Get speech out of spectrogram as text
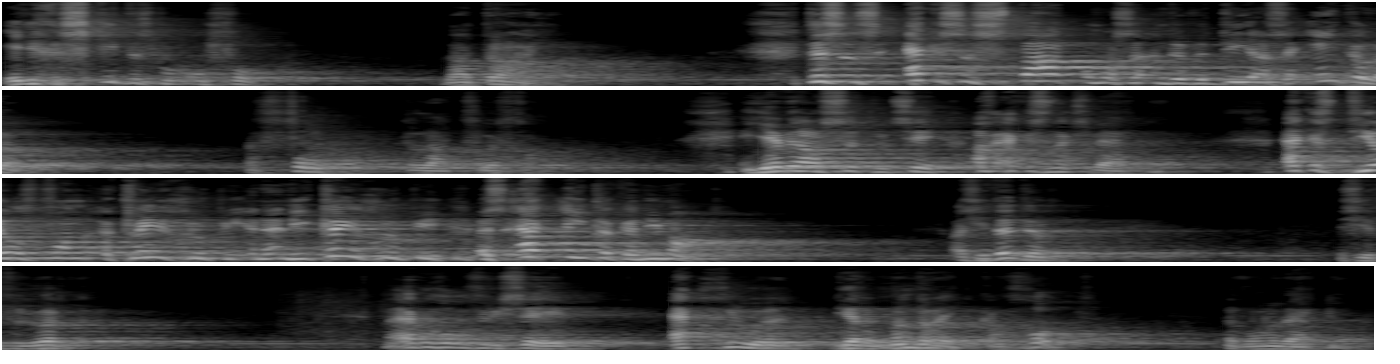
het die geskiedenis van ons volk laat draai. Dis ons ek is in staat om as 'n individu, as 'n enkeling 'n volk te laat voortgaan. En jy wil daar sit en sê, ag ek is niks werd nie. Ek is deel van 'n klein groepie en in die klein groepie is ek eintlik 'n niemand. As jy dit doen, is jy verlore. Maar ek wil vir u sê, ek glo deur 'n minderheid kan God 'n wonderwerk doen.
